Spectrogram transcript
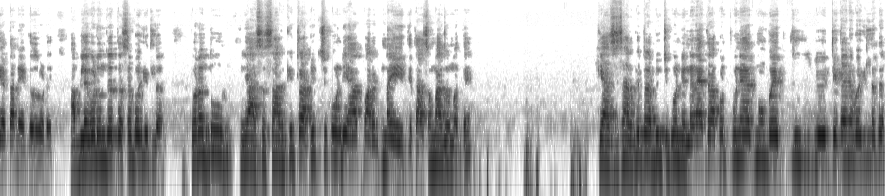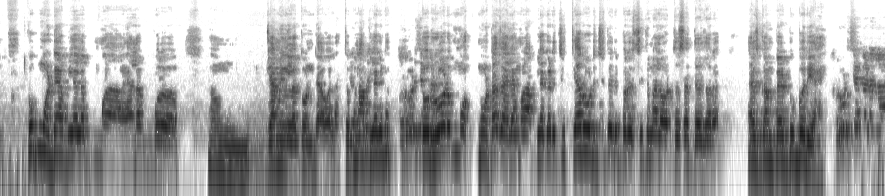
येताना एकच रोड आहे. आपल्याकडून जर तसं बघितलं परंतु असं सारखी ट्रॅफिकची कोंडी हा पार्क नाही तिथं असं माझं मत आहे. की असं सारखं ट्रॅफिकची कोंडी नाही नाहीतर आपण पुण्यात मुंबईत ठिकाणी बघितलं तर खूप मोठे आपल्याला ह्याला जामिनला तोंड द्यावं लागतं. पण आपल्याकडं तो रोड मोठा झाल्यामुळे आपल्याकडची त्या रोडची तरी परिस्थिती मला वाटतं सध्या जरा ॲज कंपेअर टू बरी आहे. रोडच्या कडेला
